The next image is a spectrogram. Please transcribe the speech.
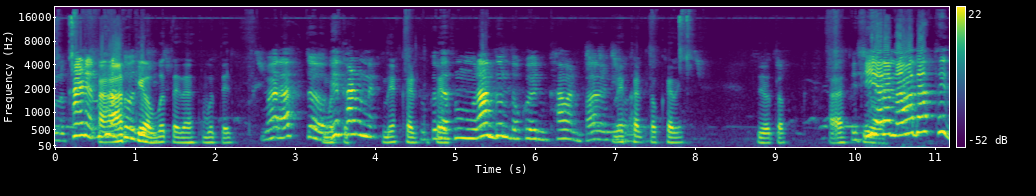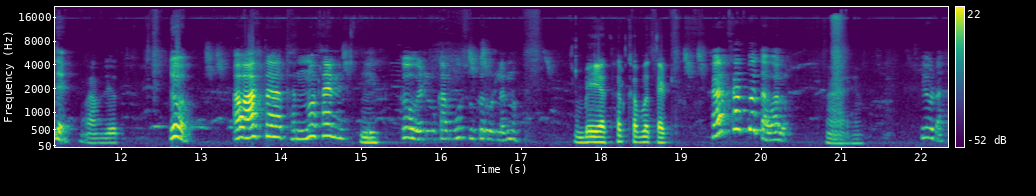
ઓલો ખાણે બતાવી હાથ મારા તો દેખાડું ને. દેખાડ તો તો કદાચ હું રાંધું તો કોઈને ખાવાનું ભાવે નહીં દેખાડ તો ખરી. જો તો શિયાળા નાવા દાંત થઈ જાય? આમ જો જો આવા આસ્તા આસ્તા ન થાય ને કહું એટલું કામ ઓછું કરું એટલે ન બે હાથ સરખા બતાડ. ખરેખર બતાવો હાલો. હા કેવડા?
